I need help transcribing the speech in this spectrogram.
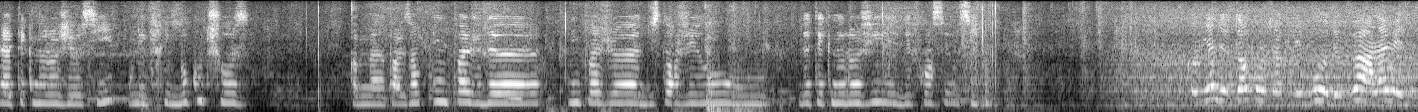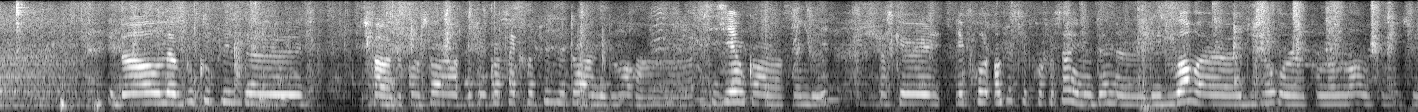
la technologie aussi, on écrit beaucoup de choses. Comme par exemple une page de une page d'histoire géo ou de technologie et des français aussi. Combien de temps consacrez-vous aux devoirs à la maison? Et ben on a beaucoup plus de. Enfin, je consacre, je consacre plus de temps à mes devoirs en 6ème qu'en CM2. Parce que, les pro- en plus, les professeurs ils nous donnent euh, des devoirs euh, du jour euh, pour le lendemain. euh,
